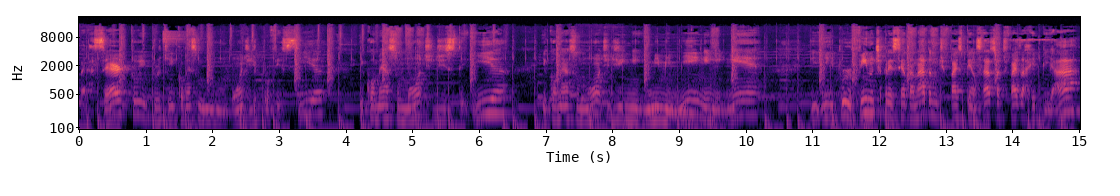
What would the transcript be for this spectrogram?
vai dar certo e porque começa um monte de profecia e começa um monte de histeria e começa um monte de mimimi, nhenhenhé, e, e por fim não te acrescenta nada, não te faz pensar, só te faz arrepiar,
